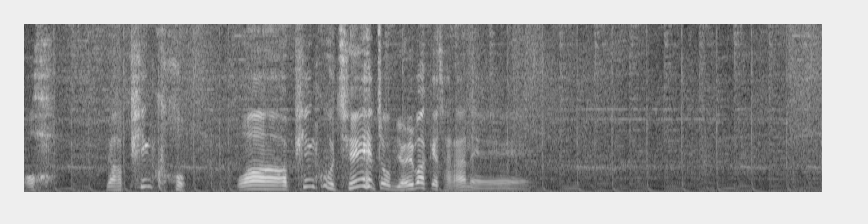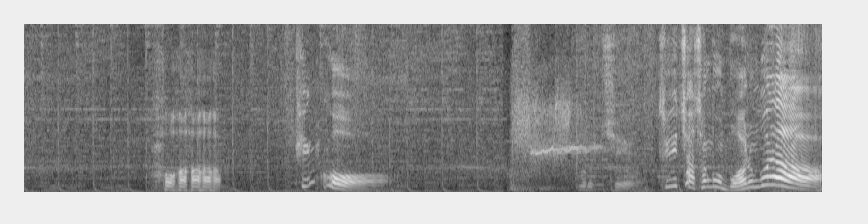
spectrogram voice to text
어, 야 핑코, 와 핑코 쟤 좀 열받게 잘하네. 와, 핑코. 그렇지. 트위치 하창봉 뭐 하는 거야?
